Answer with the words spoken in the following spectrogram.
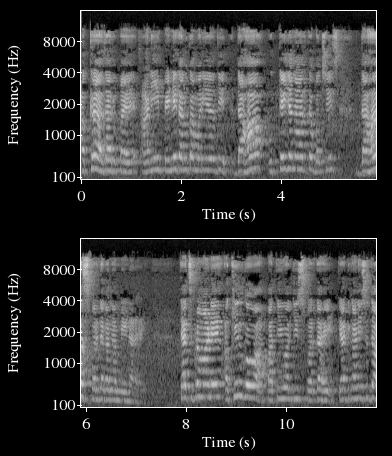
अकरा हजार रुपये आणि पेडणे तालुका मर्यादित दहा उत्तेजनार्थ बक्षीस दहा स्पर्धकांना मिळणार आहे. त्याचप्रमाणे अखिल गोवा पातळीवर जी स्पर्धा आहे त्या ठिकाणी सुद्धा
